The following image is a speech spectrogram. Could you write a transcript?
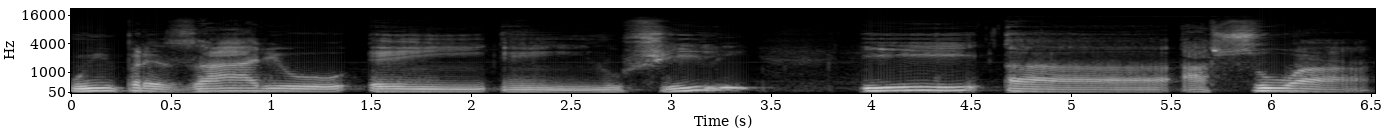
um empresário em, em, no Chile e uh, a sua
